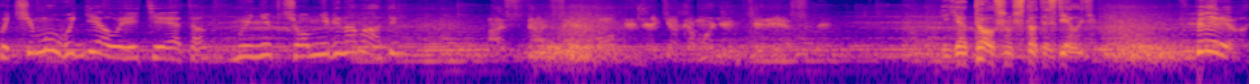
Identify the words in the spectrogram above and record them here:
Почему вы делаете это? Мы ни в чем не виноваты. Оставьте его для тех, кому не интересны. Я должен что-то сделать. Вперед!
